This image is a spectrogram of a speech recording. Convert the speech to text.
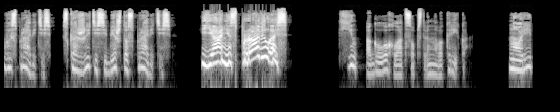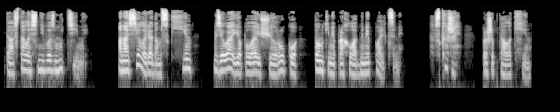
Вы справитесь. Скажите себе, что справитесь». «Я не справилась!» Кхин оглохла от собственного крика. Но Рита осталась невозмутимой. Она села рядом с Кхин, взяла ее пылающую руку тонкими прохладными пальцами. «Скажи», — прошептала Кхин,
